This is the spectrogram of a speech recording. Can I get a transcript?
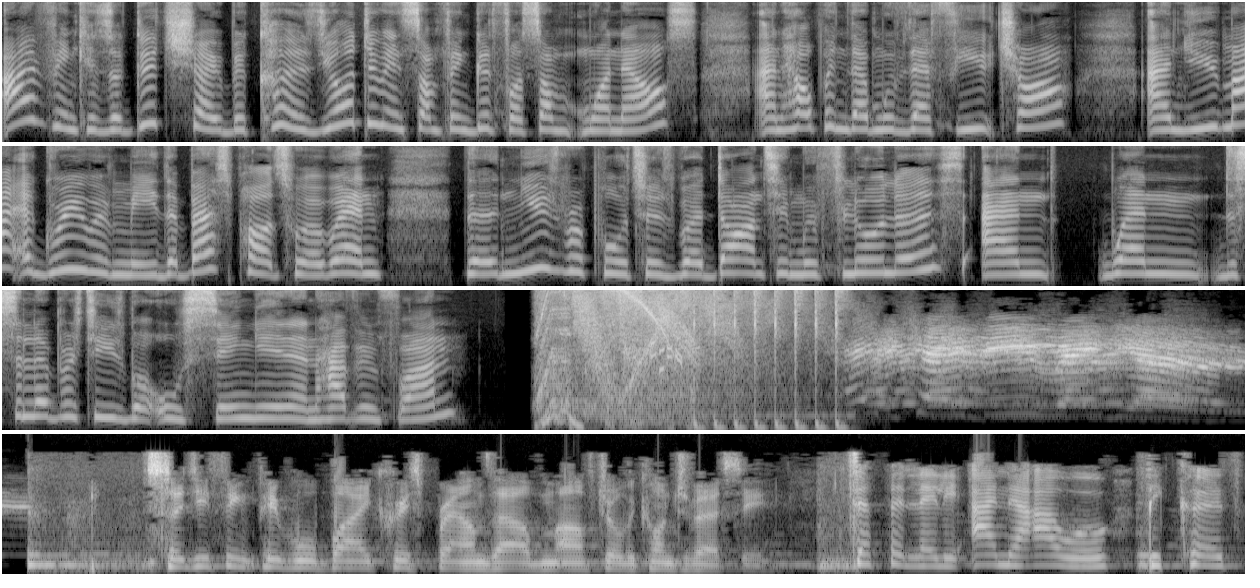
I think it's a good show because you're doing something good for someone else and helping them with their future. And you might agree with me, the best parts were when the news reporters were dancing with Flawless and when the celebrities were all singing and having fun. So, do you think people will buy Chris Brown's album after all the controversy? Definitely, and I will because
